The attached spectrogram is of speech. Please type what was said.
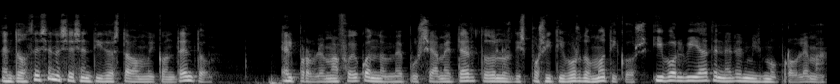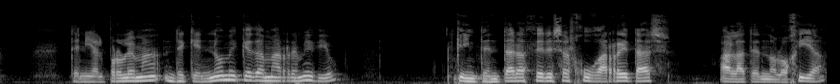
Entonces, en ese sentido estaba muy contento. El problema fue cuando me puse a meter todos los dispositivos domóticos y volví a tener el mismo problema. Tenía el problema de que no me queda más remedio que intentar hacer esas jugarretas a la tecnología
